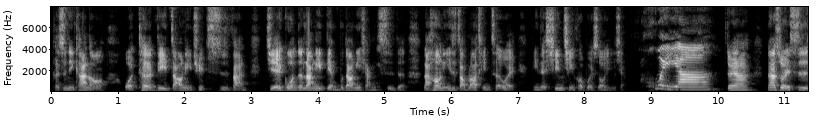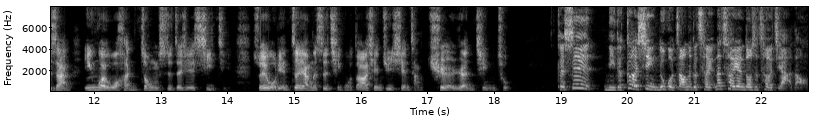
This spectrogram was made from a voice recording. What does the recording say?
可是你看哦，我特地找你去吃饭，结果呢，让你点不到你想吃的，然后你一直找不到停车位，你的心情会不会受影响？会呀，对啊，那所以事实上，因为我很重视这些细节，所以我连这样的事情我都要先去现场确认清楚。可是你的个性如果照那个测验，那测验都是测假的哦，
